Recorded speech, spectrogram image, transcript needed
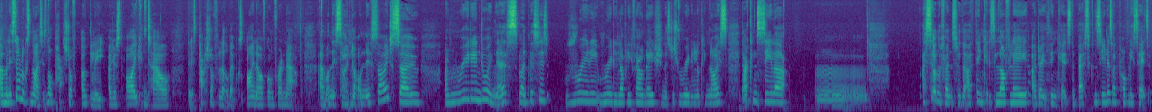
um, and it still looks nice it's not patched off ugly I just I can tell that it's patched off a little bit because I know I've gone for a nap um, on this side not on this side so I'm really enjoying this like this is really, really lovely foundation. It's just really looking nice. That concealer, mm, I sit on the fence with it. I think it's lovely. I don't think it's the best concealers. I'd probably say it's a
